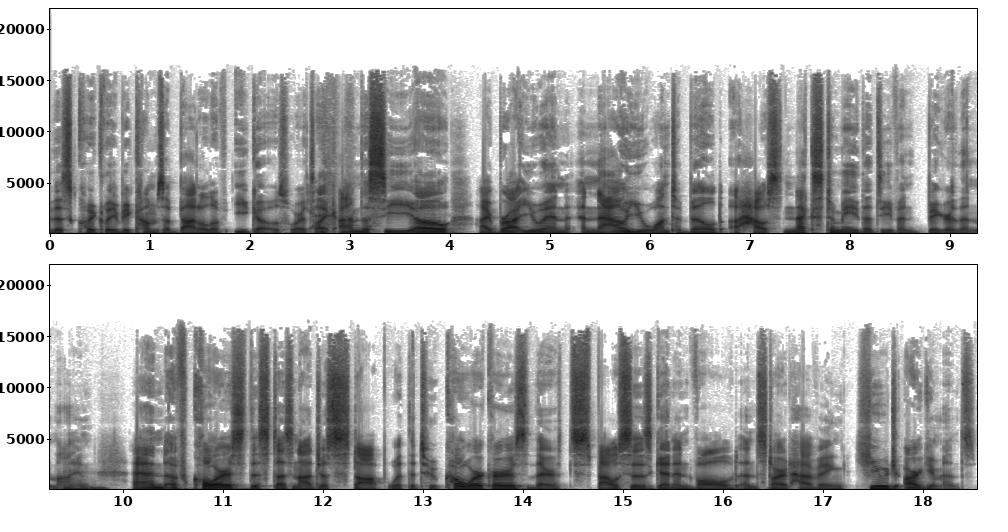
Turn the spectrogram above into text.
this quickly becomes a battle of egos where it's yeah. like i'm the ceo i brought you in and now you want to build a house next to me that's even bigger than mine mm. and of course this does not just stop with the two coworkers their spouses get involved and start having huge arguments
